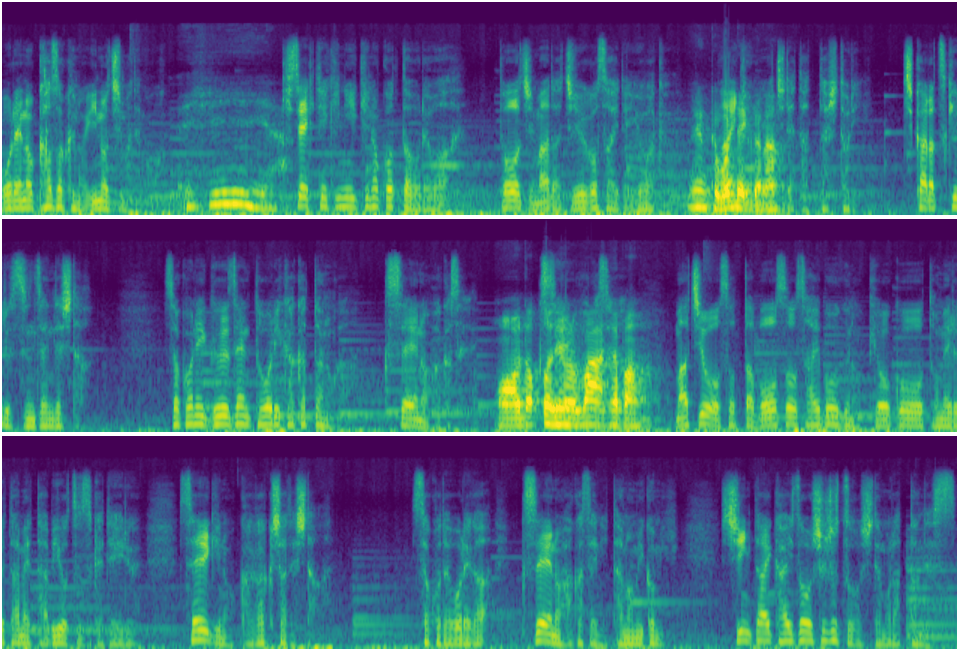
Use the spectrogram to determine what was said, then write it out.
俺の家族の命までも。奇跡的に生き残った俺は当時まだ15歳で弱く相手の町でたった一人。力尽きる寸前でした。そこに偶然通りかかったのが癖の博士。ああ、ドクター・ジェロは、シャパ街を襲った暴走サイボーグの強行を止めるため旅を続けている。正義の科学者でした。そこで俺が癖の博士に頼み込み身体改造手術をしてもらったんです。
